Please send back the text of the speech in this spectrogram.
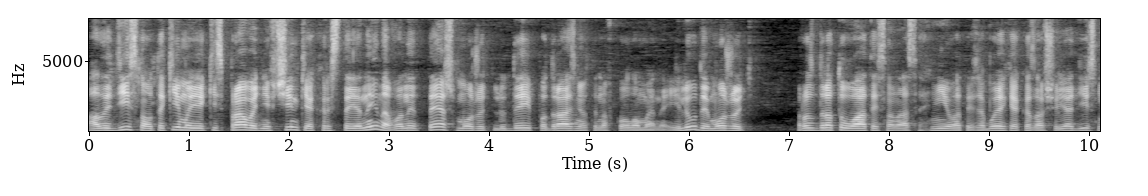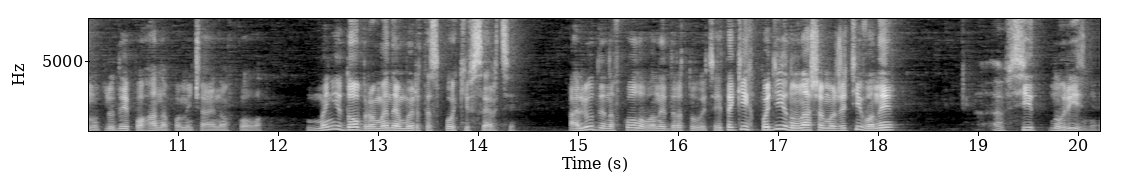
Але дійсно, такі мої якісь праведні вчинки, як християнина, вони теж можуть людей подразнювати навколо мене. І люди можуть роздратуватись на нас, гніватись, або як я казав, що я дійсно людей погано помічаю навколо. Мені добре, в мене мир та спокій в серці. А люди навколо вони дратуються. І таких подій ну, в нашому житті вони е, всі ну, різні.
